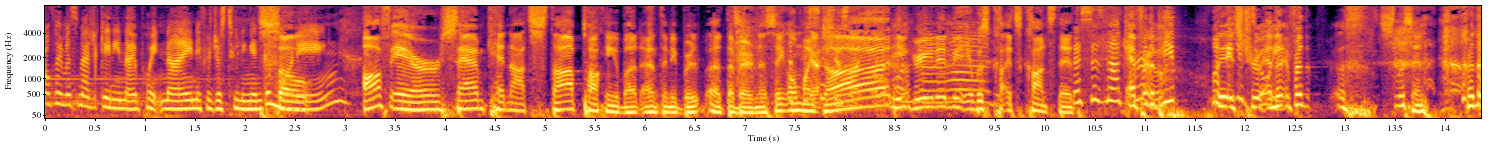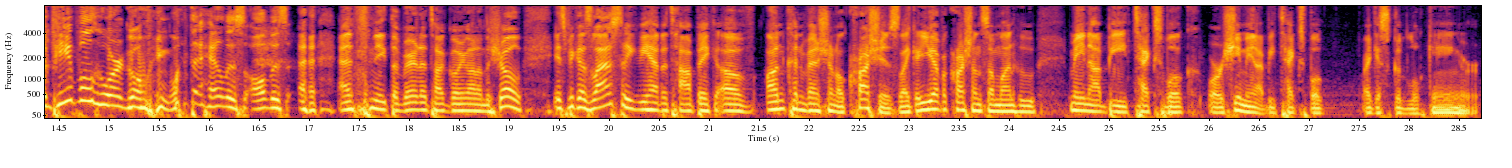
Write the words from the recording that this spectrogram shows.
World famous Magic 89.9. If you're just tuning in, good so, morning. off air, Sam cannot stop talking about Anthony Ber uh, Taberna, saying, "Oh my God, like, he greeted me." It was it's constant. This is not true. And for the people, it's true. And doing? the, for the just listen, for the people who are going, what the hell is all this uh, Anthony Taberna talk going on on the show? It's because last week we had a topic of unconventional crushes. Like you have a crush on someone who may not be textbook, or she may not be textbook. I guess good looking or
